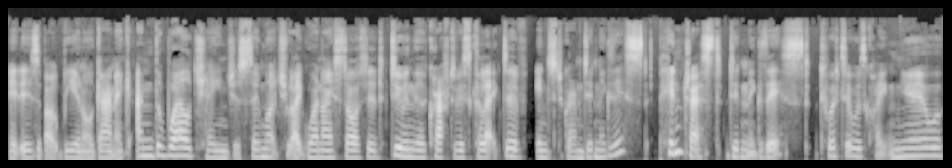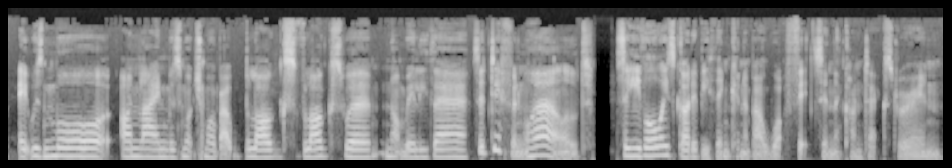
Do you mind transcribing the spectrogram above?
it is about being organic. And the world changes so much. Like when i started doing the craftivist collective instagram didn't exist. Pinterest didn't exist. Twitter was quite new. It was more online was much more about blogs. Vlogs were not really there. It's a different world. So you've always got to be thinking about what fits in the context we're in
